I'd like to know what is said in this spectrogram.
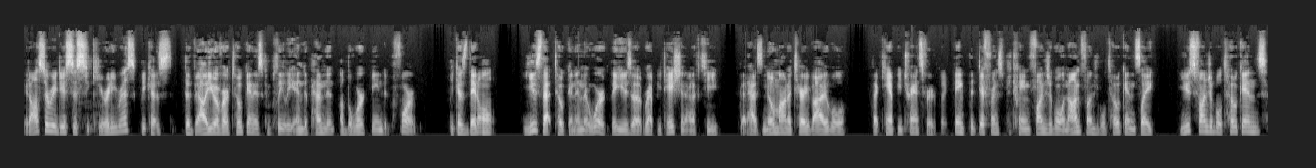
It also reduces security risk because the value of our token is completely independent of the work being performed because they don't use that token in their work. They use a reputation NFT that has no monetary value that can't be transferred. I think the difference between fungible and non-fungible tokens, like use fungible tokens,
